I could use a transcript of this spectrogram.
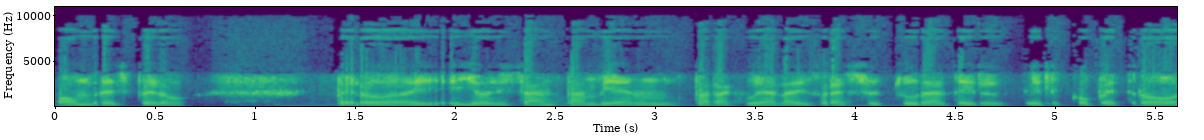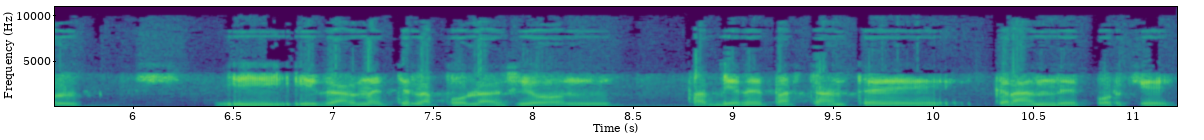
hombres, pero pero ellos están también para cuidar la infraestructura del, Ecopetrol. Y, realmente la población también es bastante grande porque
